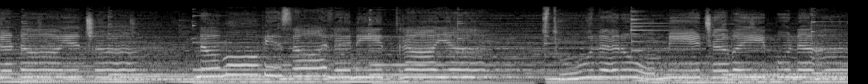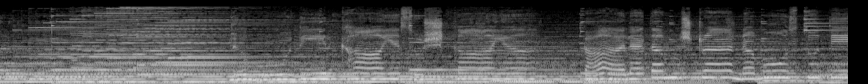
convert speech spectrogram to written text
दीर्घस्मसृजटाय च। नमो विशालनेत्राय। स्थूलरोम्णे च वै पुनः। नमो दीर्घाय शुष्काय। कालदंष्ट्र नमोऽस्तु ते।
